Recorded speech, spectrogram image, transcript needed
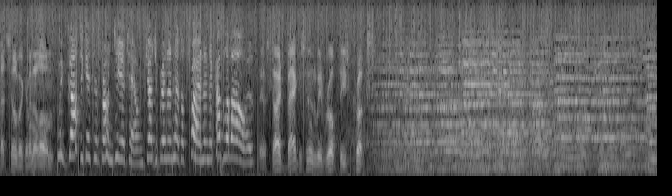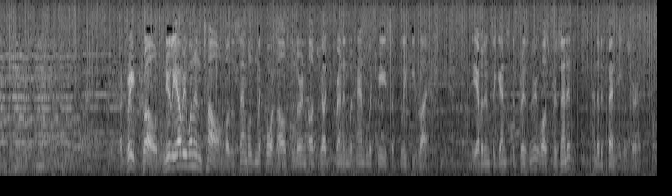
Let Silver come in alone. We've got to get to Frontier Town. Judge Brennan has a trial in a couple of hours. We'll start back as soon as we've roped these crooks. A great crowd, nearly everyone in town, was assembled in the courthouse to learn how Judge Brennan would handle the case of Blinky Ryan. The evidence against the prisoner was presented, and the defense was heard.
